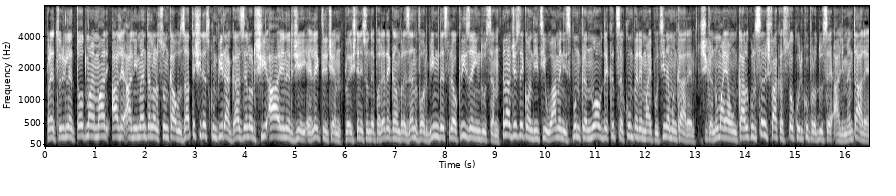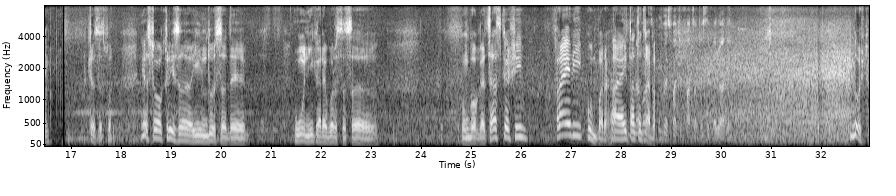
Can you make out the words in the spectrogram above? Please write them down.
Prețurile tot mai mari ale alimentelor sunt cauzate și de scumpirea gazelor și a energiei electrice. Ploieștenii sunt de părere că în prezent vorbim despre o criză indusă. În aceste condiții, oamenii spun că nu au decât să cumpere mai puțină mâncare și că nu mai au în calcul să își facă stocuri cu produse alimentare. Ce să spun? Este o criză indusă de unii care vor să se îmbogățească și fraierii cumpără. Aia e toată treaba. Cum veți face față acestei perioade? Nu știu.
